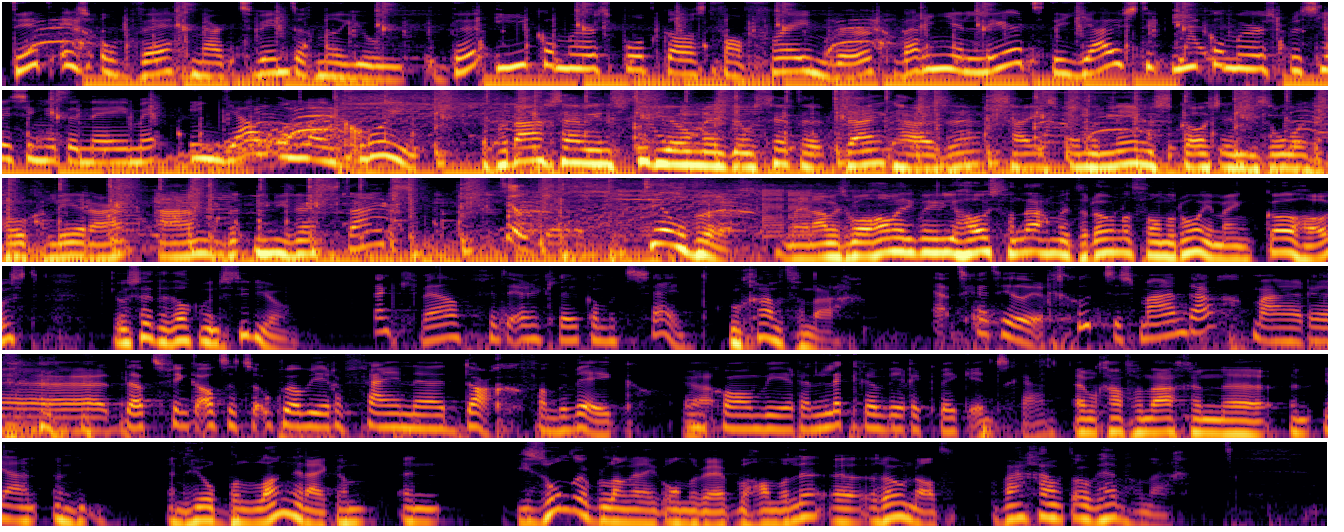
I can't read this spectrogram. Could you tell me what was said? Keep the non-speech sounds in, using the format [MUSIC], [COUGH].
Dit is Op Weg naar 20 miljoen, de e-commerce podcast van Framework, waarin je leert de juiste e-commerce beslissingen te nemen in jouw online groei. vandaag zijn we in de studio met Josette Dijkhuizen. Zij is ondernemerscoach en bijzonder hoogleraar aan de Universiteit Tilburg. Tilburg. Mijn naam is Mohammed, ik ben jullie host vandaag met Ronald van Rooyen, mijn co-host. Josette, welkom in de studio. Dankjewel, ik vind het erg leuk om er te zijn. Hoe gaat het vandaag? Ja, het gaat heel erg goed. Het is maandag, maar eh, [LAUGHS] dat vind ik altijd ook wel weer een fijne dag van de week. Om Ja. gewoon weer een lekkere werkweek in te gaan. En we gaan vandaag een, eh, een, ja, een, een heel belangrijk, een, een bijzonder belangrijk onderwerp behandelen. Eh, Ronald, waar gaan we het over hebben vandaag?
